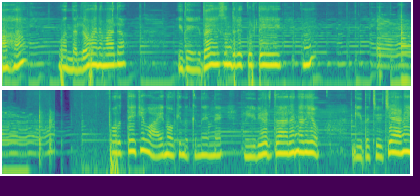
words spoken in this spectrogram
ആഹാ വന്നല്ലോ വനമാല. ഇതേതായി സുന്ദരിക്കുട്ടി? പുറത്തേക്ക് വായി നോക്കി നിൽക്കുന്ന എന്നെ വീഡിയോ എടുത്ത ആരെന്നറിയോ ഗീത ചേച്ചിയാണേ.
